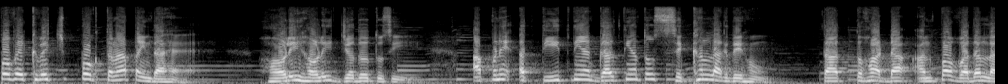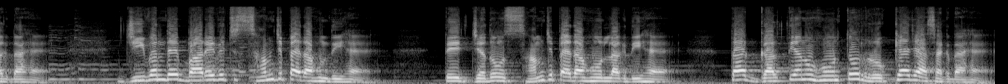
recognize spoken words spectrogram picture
ਭਵਿੱਖ ਵਿੱਚ ਭੁਗਤਣਾ ਪੈਂਦਾ ਹੈ। ਹੌਲੀ-ਹੌਲੀ ਜਦੋਂ ਤੁਸੀਂ ਆਪਣੇ ਅਤੀਤ ਦੀਆਂ ਗਲਤੀਆਂ ਤੋਂ ਸਿੱਖਣ ਲੱਗਦੇ ਹੋ, ਤਾਂ ਤੁਹਾਡਾ ਅਨੁਭਵ ਵਧਣ ਲੱਗਦਾ ਹੈ। ਜੀਵਨ ਦੇ ਬਾਰੇ ਵਿੱਚ ਸਮਝ ਪੈਦਾ ਹੁੰਦੀ ਹੈ ਤੇ ਜਦੋਂ ਸਮਝ ਪੈਦਾ ਹੋਣ ਲੱਗਦੀ ਹੈ, ਤਾਂ ਗਲਤੀਆਂ ਨੂੰ ਹੋਣ ਤੋਂ ਰੋਕਿਆ ਜਾ ਸਕਦਾ ਹੈ।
